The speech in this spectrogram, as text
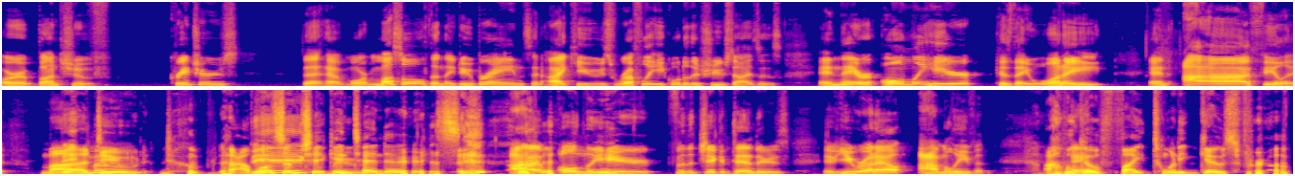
are a bunch of creatures that have more muscle than they do brains and IQs roughly equal to their shoe sizes. And they are only here because they want to eat. And I feel it. My Big dude, I want some chicken mood. tenders. I'm only here for the chicken tenders. If you run out, I'm leaving. I will go fight 20 ghosts for a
